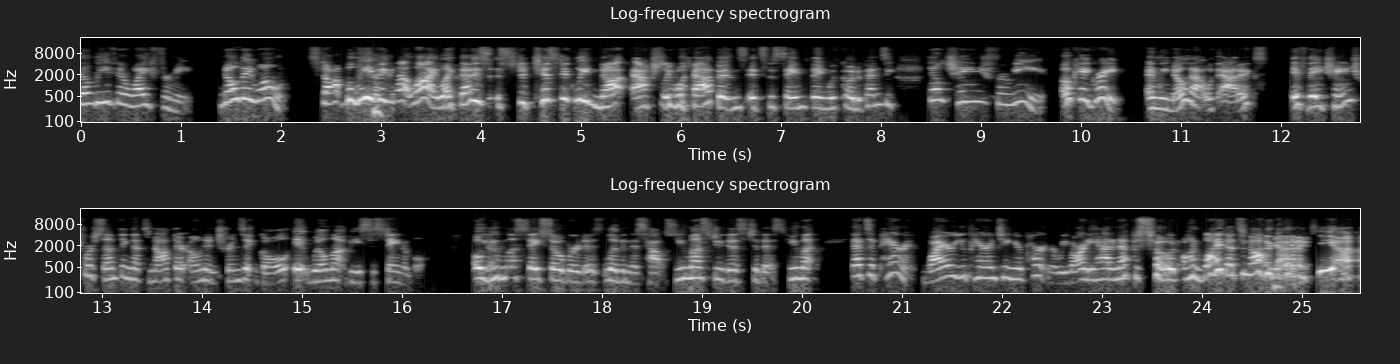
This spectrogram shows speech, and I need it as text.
they'll leave their wife for me. No, they won't. Stop believing that lie. Like that is statistically not actually what happens. It's the same thing with codependency. They'll change for me. Okay, great. And we know that with addicts. If they change for something that's not their own intrinsic goal, it will not be sustainable oh yeah. you must stay sober to live in this house. You must do this to this. You must that's a parent. Why are you parenting your partner? We've already had an episode on why that's not a yeah, good idea.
